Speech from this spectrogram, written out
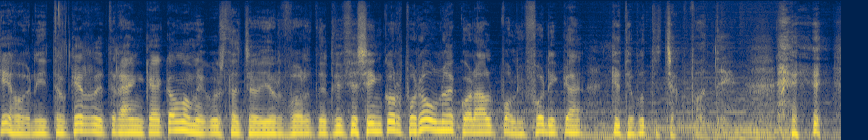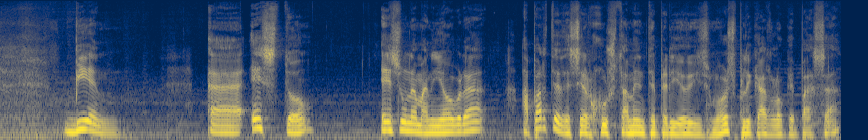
Qué bonito, qué retranca, cómo me gusta Xavier Fortes. Dice, se incorporó una coral polifónica que te bote chapote. Bien, eh, esto es una maniobra, aparte de ser justamente periodismo, explicar lo que pasa,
